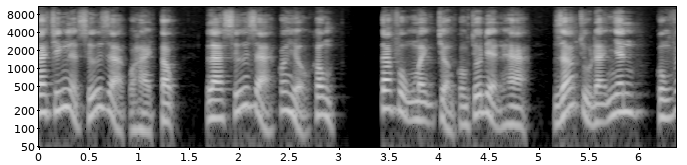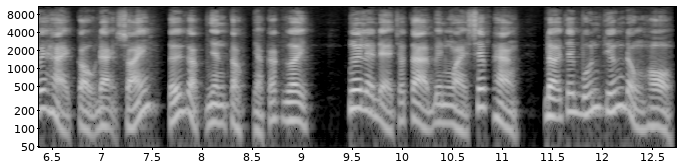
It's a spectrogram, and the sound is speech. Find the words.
ta chính là sứ giả của hải tộc, là sứ giả có hiểu không? Ta phụng mệnh trưởng công chúa Điện Hạ, giáo chủ đại nhân cùng với hải cầu đại soái tới gặp nhân tộc nhà các ngươi. Ngươi lại để cho ta bên ngoài xếp hàng, đợi tới 4 tiếng đồng hồ.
